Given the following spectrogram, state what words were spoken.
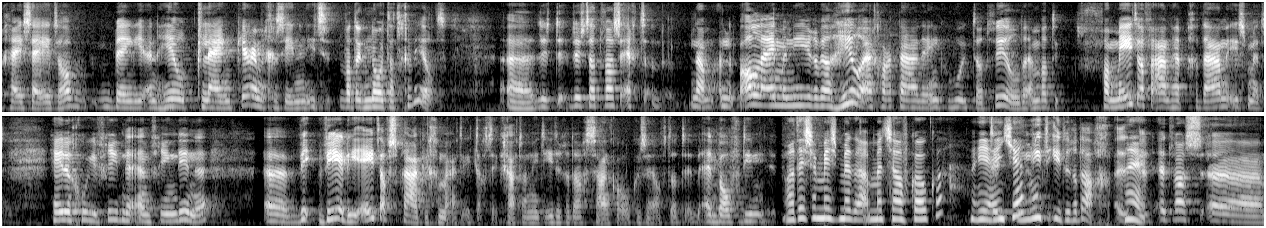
Gijs zei het al, ben je een heel klein kerngezin. En iets wat ik nooit had gewild. Eh, dus, dus dat was echt nou, op allerlei manieren wel heel erg hard nadenken hoe ik dat wilde. En wat ik van meet af aan heb gedaan, is met hele goede vrienden en vriendinnen eh, we- weer die eetafspraken gemaakt. Ik dacht, ik ga toch niet iedere dag staan koken zelf. Dat, en bovendien, Wat is er mis met, eh, met zelf koken? In je eentje? niet iedere dag. Het- Nee. Het, het was, eh,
